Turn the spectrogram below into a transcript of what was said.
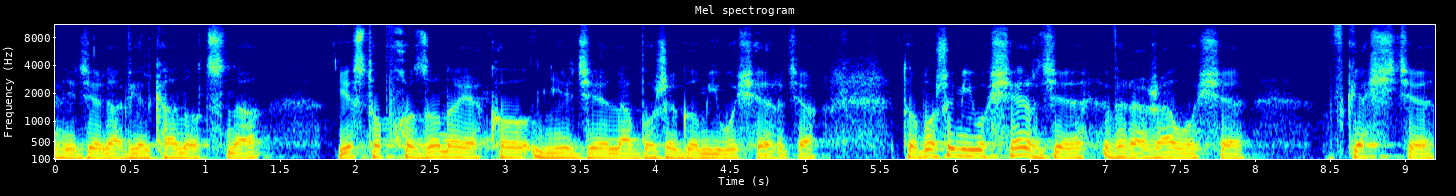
niedziela wielkanocna jest obchodzona jako niedziela Bożego Miłosierdzia. To Boże Miłosierdzie wyrażało się w geście,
